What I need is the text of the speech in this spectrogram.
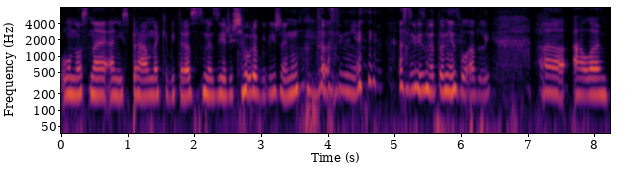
únosné ani správne, keby teraz sme z Ježiša urobili ženu. To asi nie. asi by sme to nezvládli. Uh, ale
